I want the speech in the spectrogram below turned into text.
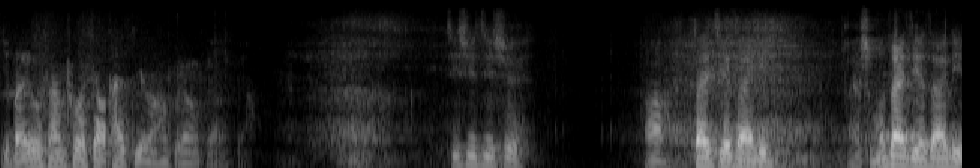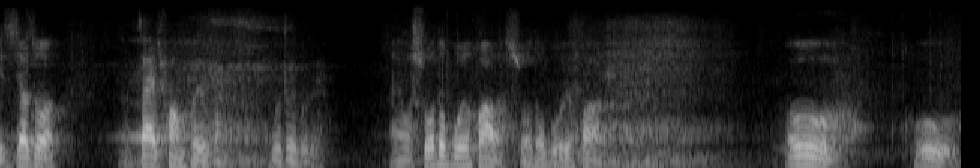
一百六三特效，太低了，不要不要不要。继续继续，啊，再接再厉，哎，什么再接再厉？叫做再创辉煌？不对不对，哎，我说都不会画了，说都不会画了。哦哦，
